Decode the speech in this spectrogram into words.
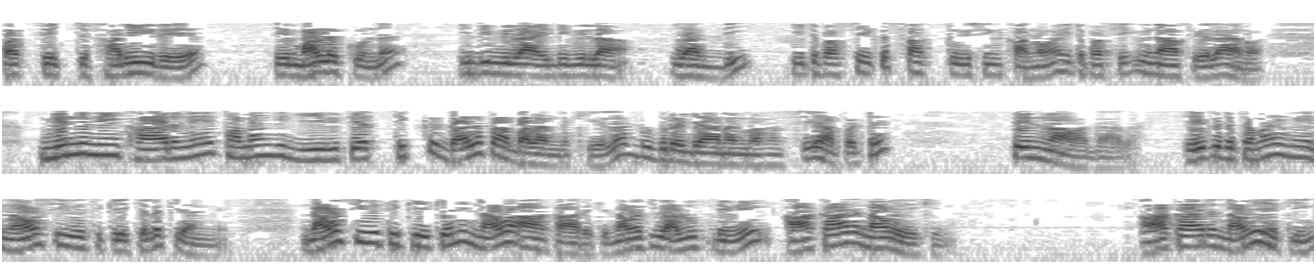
පත් වෙච්ච ශරීරය ඒ මලකුණ ඉදිමිලා ඉදිමිලා යද්දී ඊට පස්සේ ඒක සත්තු විසින් කනවා ඊට පස්සේ ඒක විනාශ වෙලා යනවා මෙන්න මේ කාරණේ තමන්ගේ ජීවිතයත් එක්ක ගලපා බලන්න කියලා බුදුරජාණන් වහන්සේ අපට පෙන්වා වදාළා. ඒකට තමයි මේ නවසීවතිකය කියලා කියන්නේ. නවසීවතිකය කියන්නේ නව ආකාරයකින්. නව කිය අලුත් නෙවෙයි ආකාර නවයකින්. ආකාර 9කින්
